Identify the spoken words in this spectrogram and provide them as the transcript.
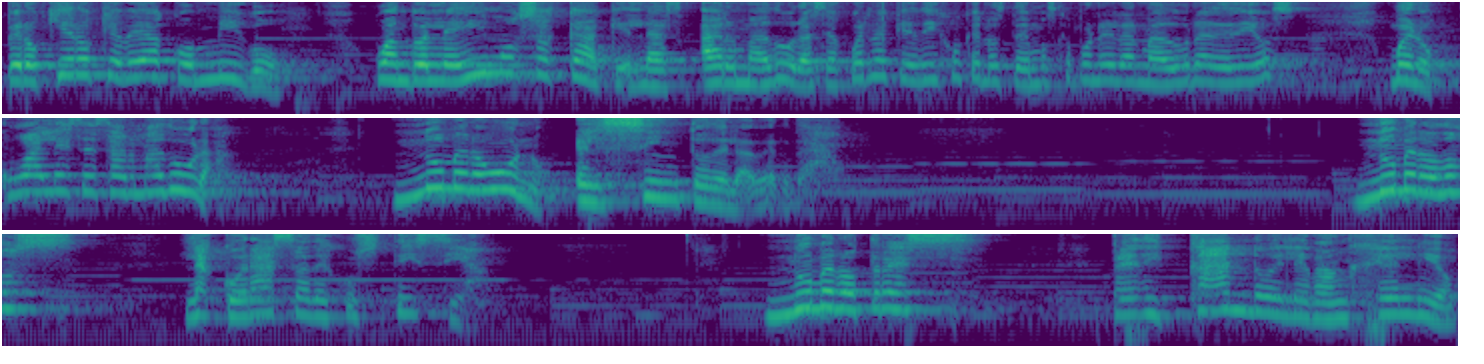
Pero quiero que vea conmigo, cuando leímos acá que las armaduras, ¿se acuerda que dijo que nos tenemos que poner la armadura de Dios? Bueno, ¿cuál es esa armadura? Número uno, el cinto de la verdad. Número dos, la coraza de justicia. Número tres, predicando el Evangelio.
